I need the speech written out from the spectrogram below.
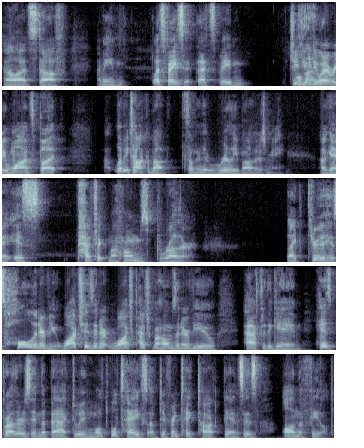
and all that stuff, I mean, let's face it. That's I mean, Juju that- can do whatever he wants, but let me talk about something that really bothers me. Okay, is Patrick Mahomes' brother. Like through his whole interview, watch his inter- watch Patrick Mahomes' interview after the game. His brother's in the back doing multiple takes of different TikTok dances on the field.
